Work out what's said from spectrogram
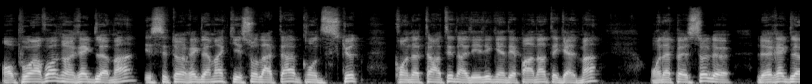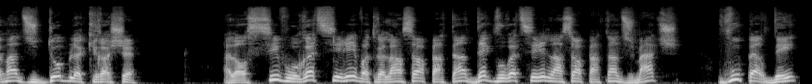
on pourrait avoir un règlement, et c'est un règlement qui est sur la table, qu'on discute, qu'on a tenté dans les ligues indépendantes également. On appelle ça le, le règlement du double crochet. Alors, si vous retirez votre lanceur partant, dès que vous retirez le lanceur partant du match, vous perdez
